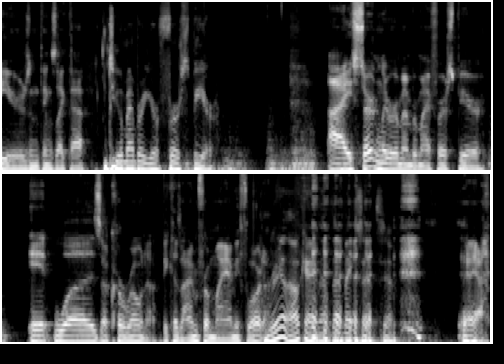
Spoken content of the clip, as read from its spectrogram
beers and things like that. Do you remember your first beer? I certainly remember my first beer. It was a Corona because I'm from Miami, Florida. Really? Okay, that, that makes sense. Yeah. Yeah.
